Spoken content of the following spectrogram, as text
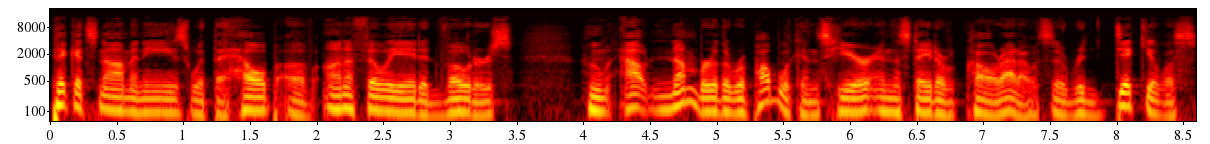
pick its nominees with the help of unaffiliated voters whom outnumber the Republicans here in the state of Colorado. It's a ridiculous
